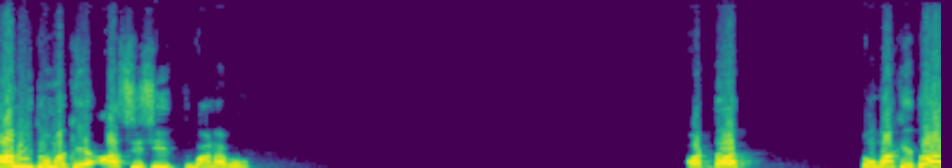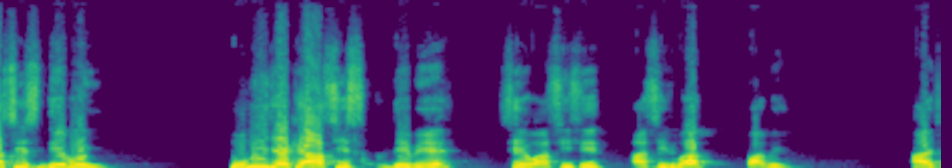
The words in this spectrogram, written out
আমি তোমাকে আশিসিত বানাবো। অর্থাৎ, তোমাকে তো আশিস দেবই। তুমি যাকে আশিস দেবে, সেও আশিসির আশীর্বাদ পাবে। আজ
